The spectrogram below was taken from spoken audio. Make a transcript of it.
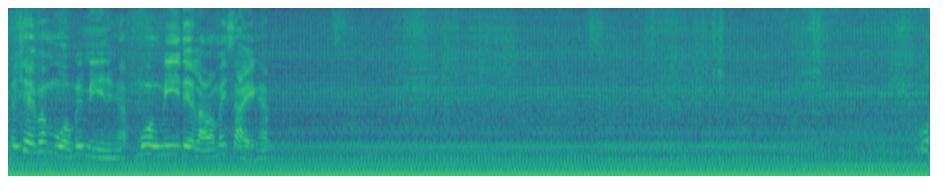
ไม่ใช่ว่าหมวกไม่มีนะครับ หมวกมีแต่เราไม่ใส่ครับ โอ้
